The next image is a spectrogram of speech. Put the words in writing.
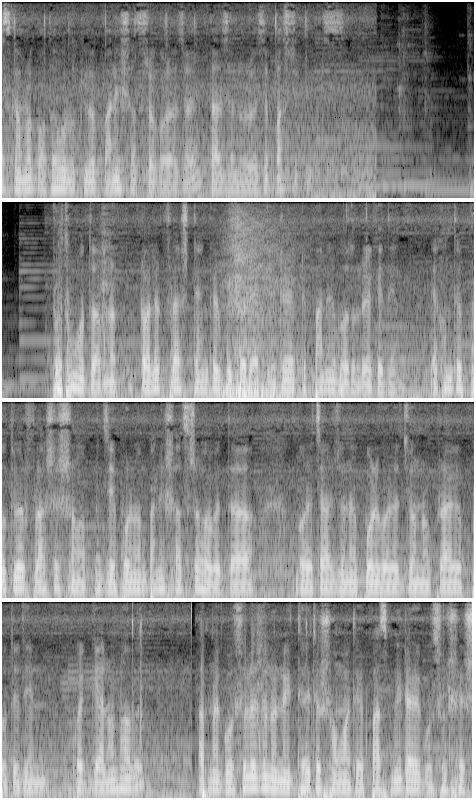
আজকে আমরা কথা হলো কীভাবে পানি সাশ্রয় করা যায়, তার জন্য রয়েছে পাঁচটি টিপস প্রথমত, আপনার টয়লেট ফ্লাশ ট্যাঙ্কের ভিতরে এক লিটার একটি পানির বোতল রেখে দিন। এখন থেকে প্রতিবার ফ্লাশের সময় আপনার যে পরিমাণ পানি সাশ্রয় হবে তা ঘরে চারজনের পরিবারের জন্য প্রায় প্রতিদিন কয়েক গ্যালন হবে। আপনার গোসলের জন্য নির্ধারিত সময় থেকে পাঁচ মিনিট আগে গোসল শেষ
